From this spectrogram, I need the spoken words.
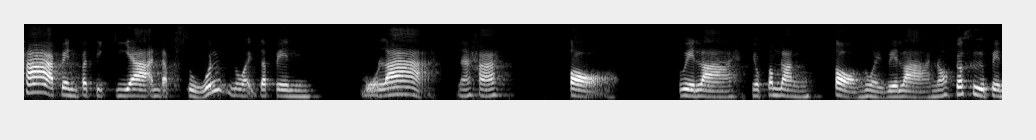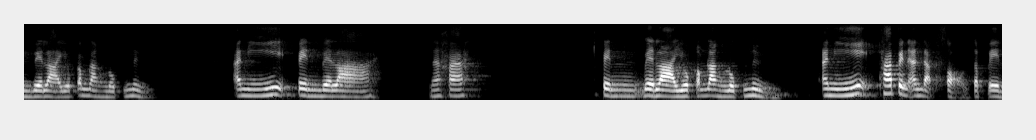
ถ้าเป็นปฏิกิริยาอันดับศูนย์หน่วยจะเป็นโมลานะคะต่อเวลายกกำลังต่อหน่วยเวลาเนาะก็คือเป็นเวลายกกำลังลบหนึ่งอันนี้เป็นเวลานะคะเป็นเวลายกกำลังลบหนึ่งอันนี้ถ้าเป็นอันดับสองจะเป็น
